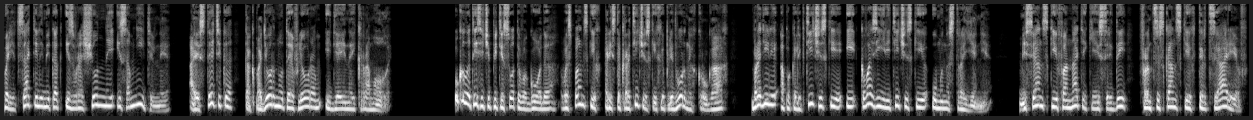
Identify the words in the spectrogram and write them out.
порицателями как извращенные и сомнительные, а эстетика — как подернутая флером идейной крамолы. Около 1500 года в испанских аристократических и придворных кругах бродили апокалиптические и квазиеретические умонастроения. Мессианские фанатики из среды францисканских терциариев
